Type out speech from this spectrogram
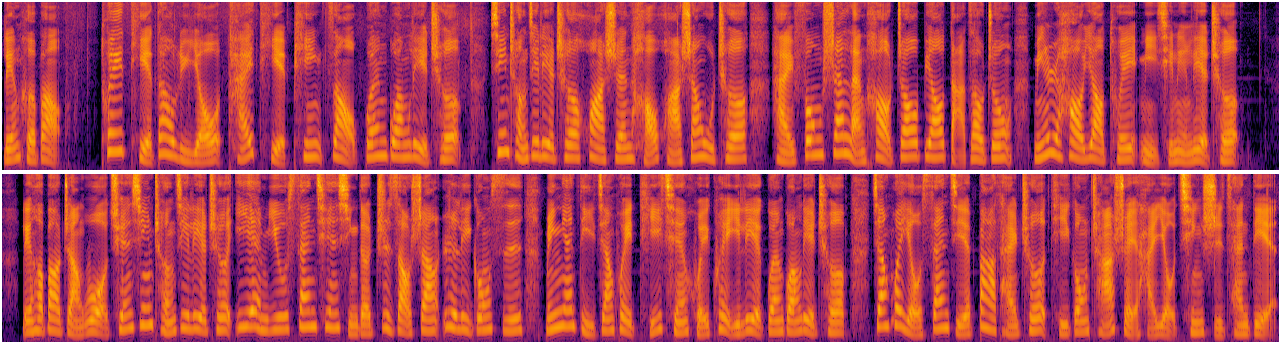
联合报。推铁道旅游，台铁拼造观光列车，新城际列车化身豪华商务车，海丰山蓝号招标打造中，明日号要推米其林列车。联合报掌握全新城际列车 EMU 三千型的制造商日立公司，明年底将会提前回馈一列观光列车，将会有三节吧台车提供茶水，还有轻食餐点。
